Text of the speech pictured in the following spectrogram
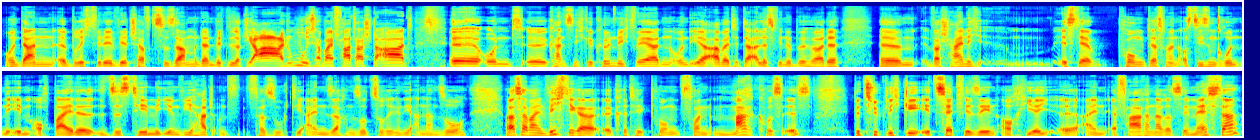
Und dann äh, bricht wieder die Wirtschaft zusammen und dann wird gesagt, ja, du bist ja bei Vater Staat äh, und äh, kannst nicht gekündigt werden und ihr arbeitet da alles wie eine Behörde. Ähm, wahrscheinlich ähm, ist der Punkt, dass man aus diesen Gründen eben auch beide Systeme irgendwie hat und versucht, die einen Sachen so zu regeln, die anderen so. Was aber ein wichtiger äh, Kritikpunkt von Markus ist, bezüglich GEZ, wir sehen auch hier äh, ein erfahreneres Semester,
